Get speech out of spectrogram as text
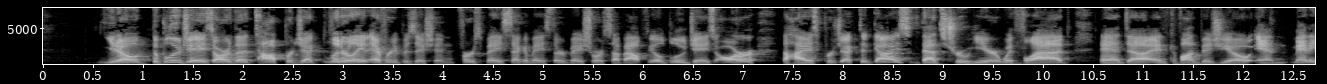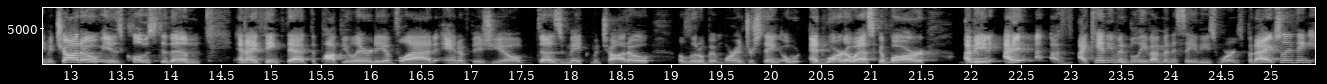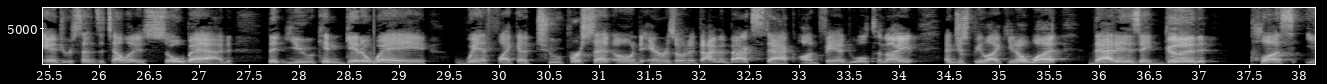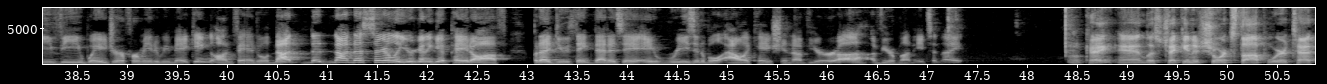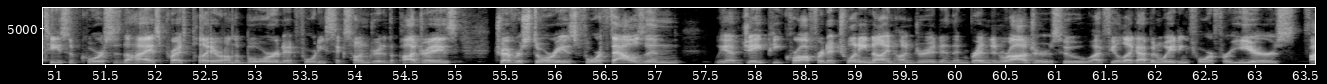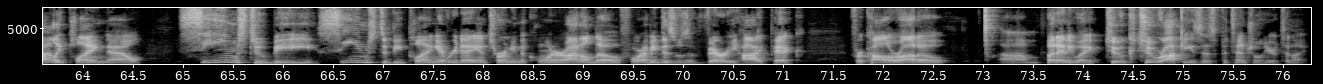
you know, the Blue Jays are the top project literally at every position first base, second base, third base, shortstop, outfield. Blue Jays are the highest projected guys. That's true here with Vlad and uh, and Cavan Biggio and Manny Machado is close to them. And I think that the popularity of Vlad and of Biggio does make Machado a little bit more interesting. Eduardo Escobar. I mean, I I can't even believe I'm going to say these words, but I actually think Andrew Senzatela is so bad that you can get away with like a 2% owned Arizona Diamondbacks stack on FanDuel tonight and just be like, you know what? That is a good plus EV wager for me to be making on FanDuel. Not not necessarily you're going to get paid off, but I do think that is a, a reasonable allocation of your uh, of your money tonight. Okay, and let's check in at shortstop, where Tatis, of course, is the highest priced player on the board at 4,600 of the Padres. Trevor Story is 4,000. We have J.P. Crawford at 2,900, and then Brendan Rodgers, who I feel like I've been waiting for for years, finally playing now. Seems to be seems to be playing every day and turning the corner. I don't know. For I mean, this was a very high pick for Colorado, um, but anyway, two two Rockies as potential here tonight.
